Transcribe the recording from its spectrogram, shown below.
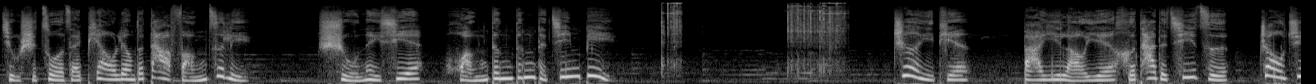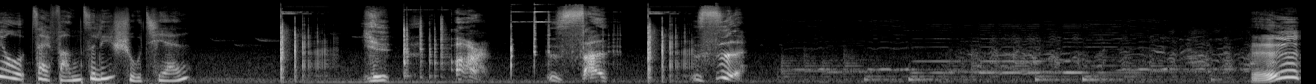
就是坐在漂亮的大房子里，数那些黄澄澄的金币。这一天。八一老爷和他的妻子照旧在房子里数钱。一、二、三、四。嗯，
